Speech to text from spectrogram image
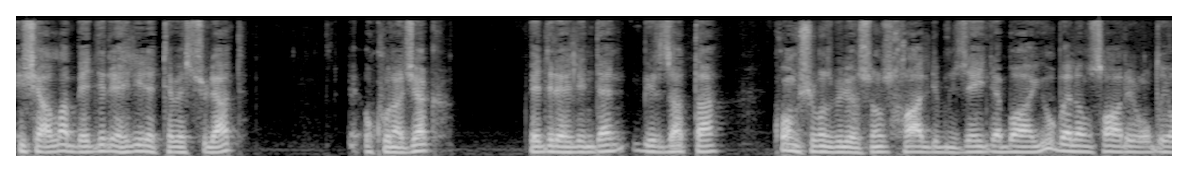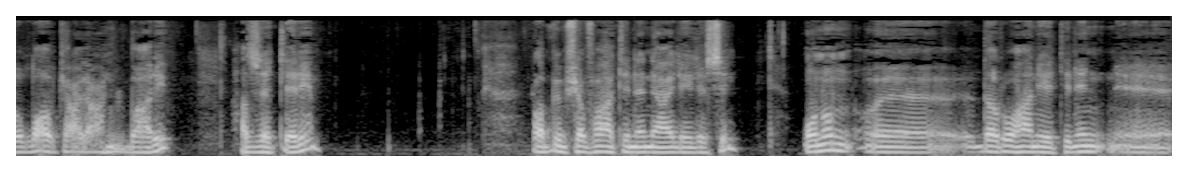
inşallah Bedir ehliyle tevessülat okunacak. Bedir ehlinden bir zat da komşumuz biliyorsunuz Halid ibn Zeyd Ebu Ayyub el Ensari radıyallahu teala anhül bari Hazretleri Rabbim şefaatine nail eylesin. Onun e, da ruhaniyetinin e,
